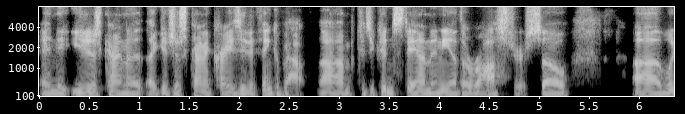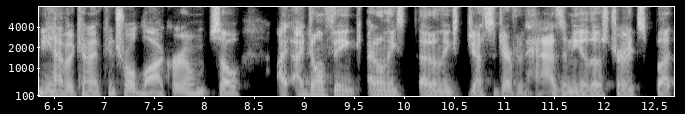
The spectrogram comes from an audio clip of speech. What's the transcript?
And it, you just kind of like it's just kind of crazy to think about because um, you couldn't stay on any other roster. So uh, when you have a kind of controlled locker room, so I, I don't think I don't think I don't think Justin Jefferson has any of those traits, but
